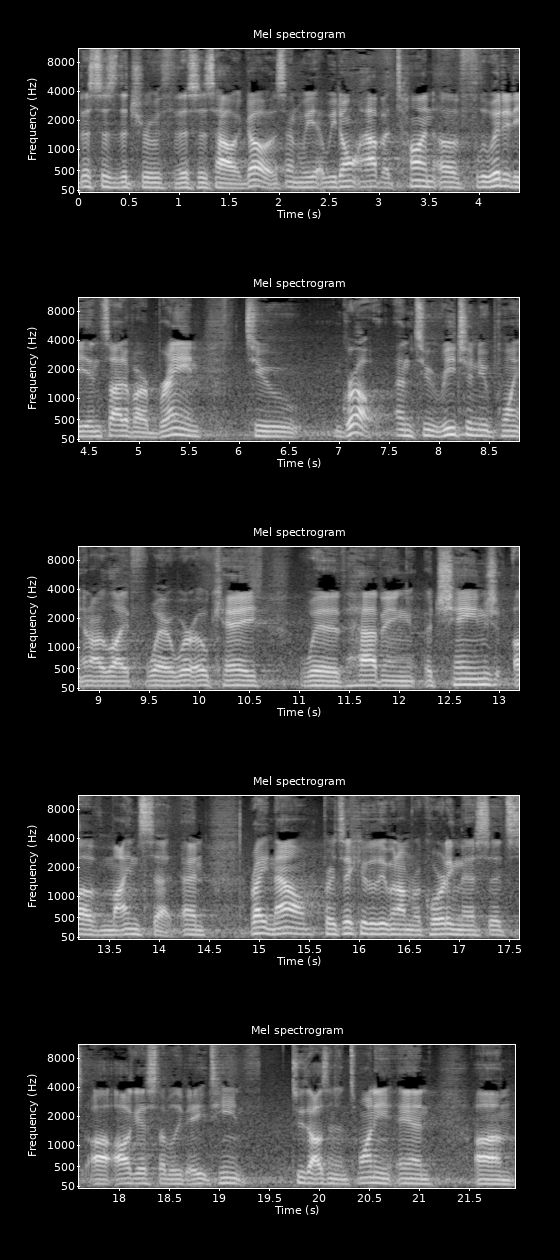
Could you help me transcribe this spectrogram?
This is the truth. This is how it goes. And we, we don't have a ton of fluidity inside of our brain to grow and to reach a new point in our life where we're okay with having a change of mindset. And right now, particularly when I'm recording this, it's uh, August, I believe, 18th, 2020, and um,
